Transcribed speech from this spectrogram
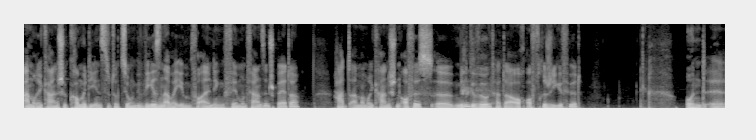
amerikanische Comedy-Institution gewesen, aber eben vor allen Dingen Film und Fernsehen später. Hat am amerikanischen Office äh, mitgewirkt, hat da auch oft Regie geführt. Und äh,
